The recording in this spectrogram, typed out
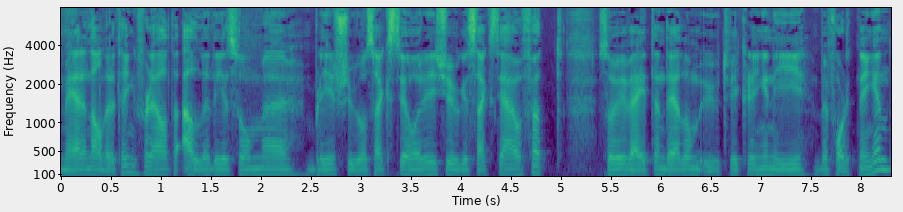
mer enn andre ting. For alle de som eh, blir 67 år i 2060, er jo født. Så vi vet en del om utviklingen i befolkningen.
